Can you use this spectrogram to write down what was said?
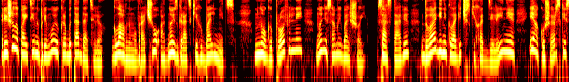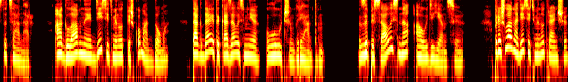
Решила пойти напрямую к работодателю, главному врачу одной из городских больниц. Многопрофильный, но не самый большой. В составе два гинекологических отделения и акушерский стационар. А главное, 10 минут пешком от дома. Тогда это казалось мне лучшим вариантом. Записалась на аудиенцию. Пришла на 10 минут раньше.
